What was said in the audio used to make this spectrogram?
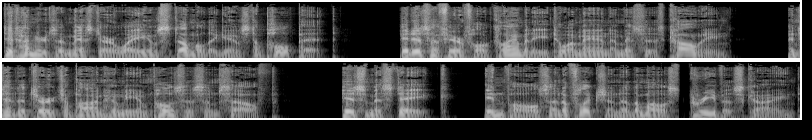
did hundreds have missed their way and stumbled against a pulpit. It is a fearful calamity to a man to miss his calling, and to the church upon whom he imposes himself. His mistake involves an affliction of the most grievous kind.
